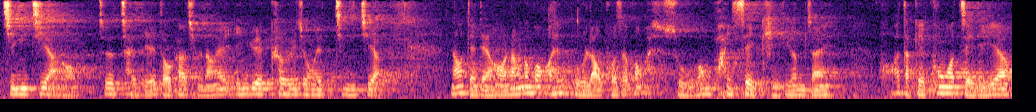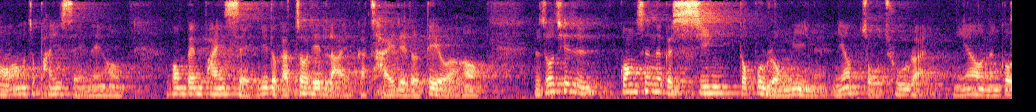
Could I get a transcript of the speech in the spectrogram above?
金架哦，就是踩碟头卡球，然后音乐课一种的金架，然后点点吼，人拢讲哎，有老婆在讲哎，树讲歹势去，你敢知？我大家看我坐伫遐吼，我做歹势呢吼。光边拍摄，你都甲做你来，甲踩的都对啊吼。有时候其实光是那个心都不容易呢。你要走出来，你要能够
